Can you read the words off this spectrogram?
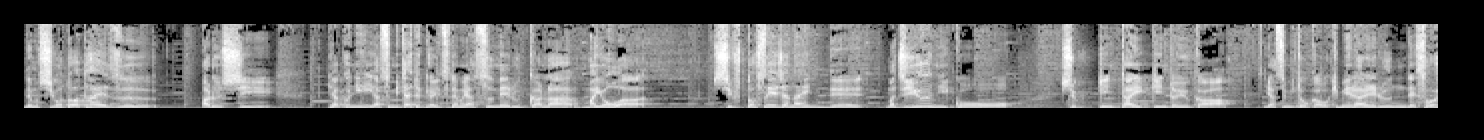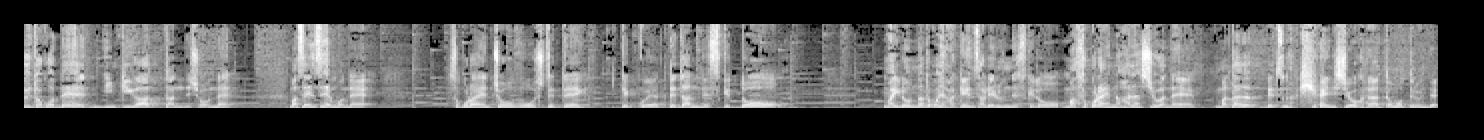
でも仕事は絶えずあるし、逆に休みたい時はいつでも休めるから、まあ要は、シフト制じゃないんで、まあ自由にこう、出勤、退勤というか、休みとかを決められるんで、そういうとこで人気があったんでしょうね。まあ先生もね、そこら辺重宝してて結構やってたんですけど、まあいろんなとこに派遣されるんですけど、まあそこら辺の話はね、また別の機会にしようかなと思ってるんで、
